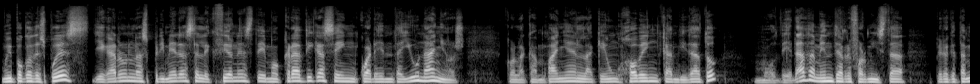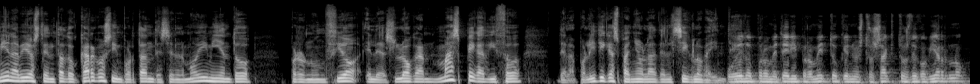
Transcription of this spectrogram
Muy poco después llegaron las primeras elecciones democráticas en 41 años, con la campaña en la que un joven candidato, moderadamente reformista, pero que también había ostentado cargos importantes en el movimiento, pronunció el eslogan más pegadizo de la política española del siglo XX. Puedo prometer y prometo que nuestros actos de gobierno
